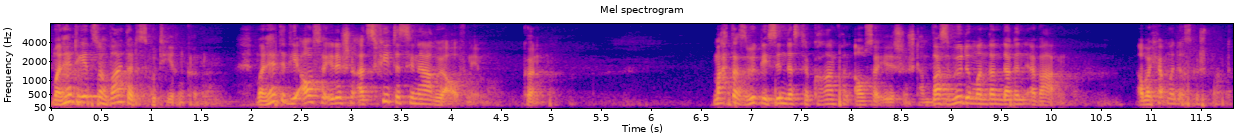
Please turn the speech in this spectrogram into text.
Man hätte jetzt noch weiter diskutieren können. Man hätte die Außerirdischen als viertes Szenario aufnehmen können. Macht das wirklich Sinn, dass der Koran von Außerirdischen stammt? Was würde man dann darin erwarten? Aber ich habe mir das gespart.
